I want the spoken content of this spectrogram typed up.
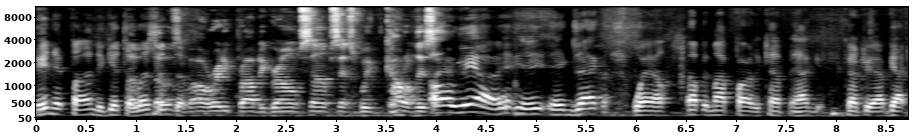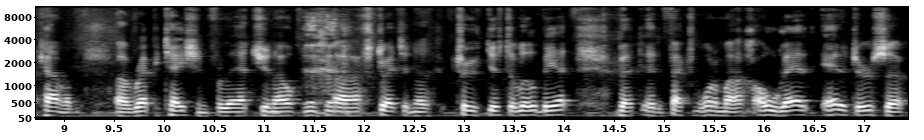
isn't it fun to get to Those, listen those to? have already probably grown some since we caught them this. Oh yeah, e- e- exactly. Well, up in my part of the company, I, country, I've got kind of a reputation for that. You know, uh, stretching the truth just a little bit. But in fact, one of my old ed- editors, uh,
